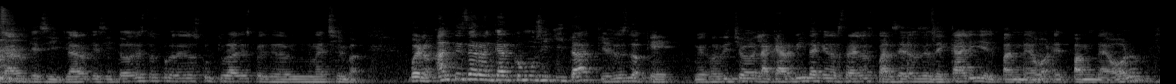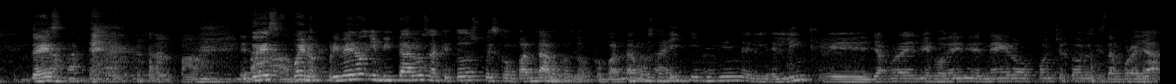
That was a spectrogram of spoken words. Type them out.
claro que sí, claro que sí. Todos estos procesos culturales pues se dan una chimba. Bueno, antes de arrancar con musiquita, que eso es lo que, mejor dicho, la carnita que nos traen los parceros desde Cali y el pan de oro, el pan de oro. Entonces, entonces, bueno, primero invitarlos a que todos pues compartamos, ¿no? Compartamos ahí el, el link, eh, ya por ahí el viejo David, el negro, Poncho, todos los que están por allá.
